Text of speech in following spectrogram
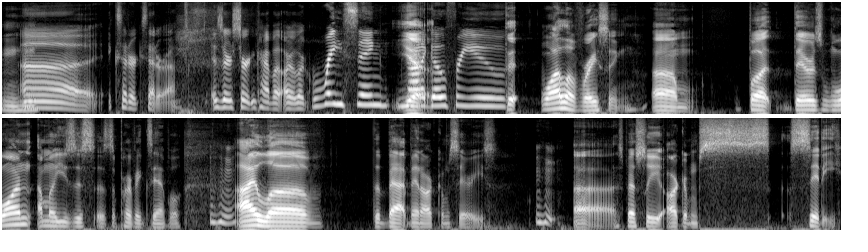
mhm. uh, et cetera, et cetera? Is there a certain kind of or like racing Yeah. not a go for you? the, well, I love racing. Um, but there's one. I'm gonna use this as a perfect example. Mhm. I love the Batman Arkham series, Mhm. uh, especially Arkham S- City,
